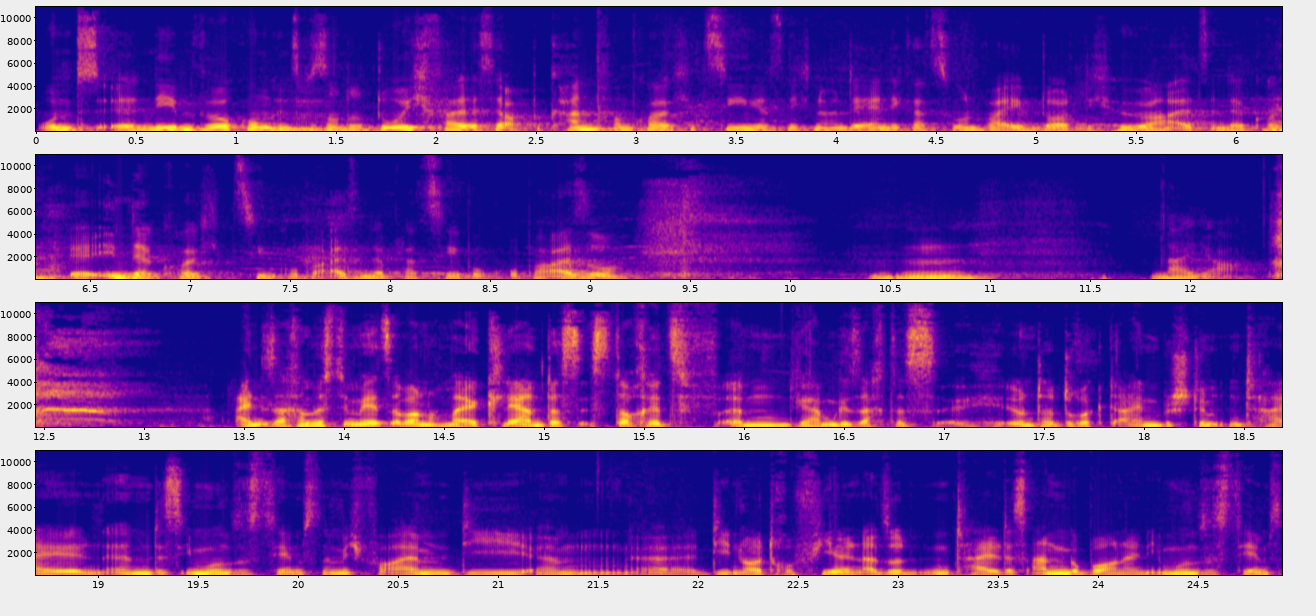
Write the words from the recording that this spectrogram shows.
und äh, Nebenwirkungen, mhm. insbesondere Durchfall, ist ja auch bekannt vom Colchicin, jetzt nicht nur in der Indikation, war eben deutlich höher höher als in der, Kol ja. äh, in der Colchicin-Gruppe als in der Placebo-Gruppe. Also, hm, naja. Eine Sache müsst ihr mir jetzt aber nochmal erklären. Das ist doch jetzt, ähm, wir haben gesagt, das unterdrückt einen bestimmten Teil ähm, des Immunsystems, nämlich vor allem die, ähm, äh, die Neutrophilen, also einen Teil des angeborenen Immunsystems.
